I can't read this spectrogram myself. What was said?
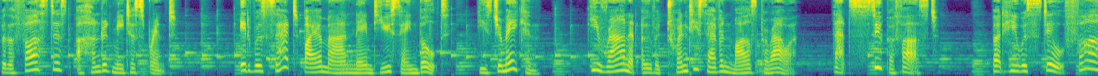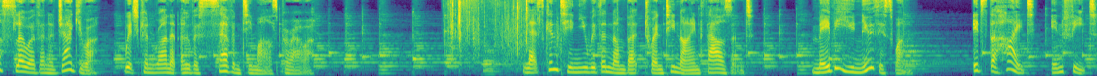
for the fastest 100 meter sprint. It was set by a man named Usain Bolt. He's Jamaican. He ran at over 27 miles per hour. That's super fast. But he was still far slower than a Jaguar, which can run at over 70 miles per hour. Let's continue with the number 29,000. Maybe you knew this one. It's the height, in feet,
